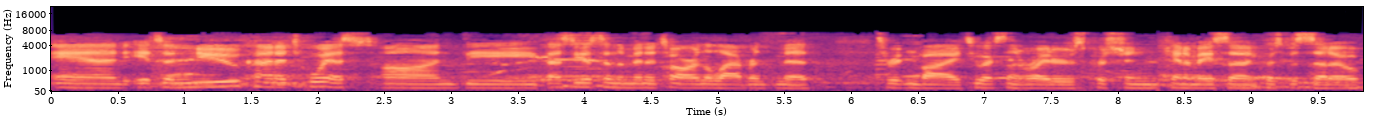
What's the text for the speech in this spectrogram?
and it's a new kind of twist on the Theseus and the Minotaur and the Labyrinth myth. It's written by two excellent writers, Christian Cantamessa and Chris Pasetto.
